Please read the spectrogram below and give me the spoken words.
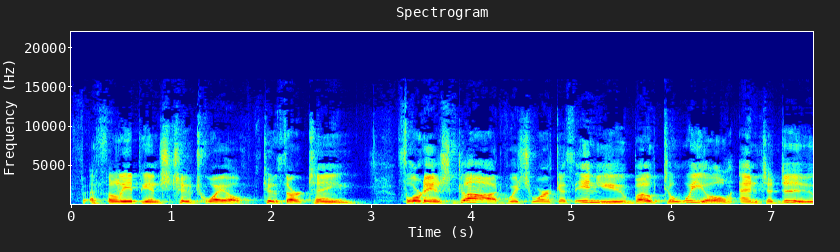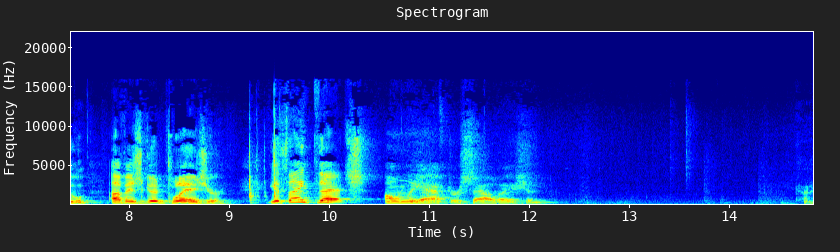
Philippians 2:12, 2:13. For it is God which worketh in you both to will and to do of his good pleasure. You think that's only after salvation?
